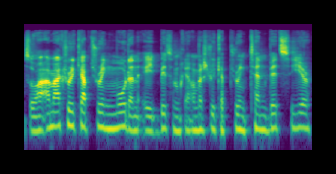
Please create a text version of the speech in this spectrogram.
So I'm actually capturing more than 8 bits. I'm, I'm actually capturing 10 bits here.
